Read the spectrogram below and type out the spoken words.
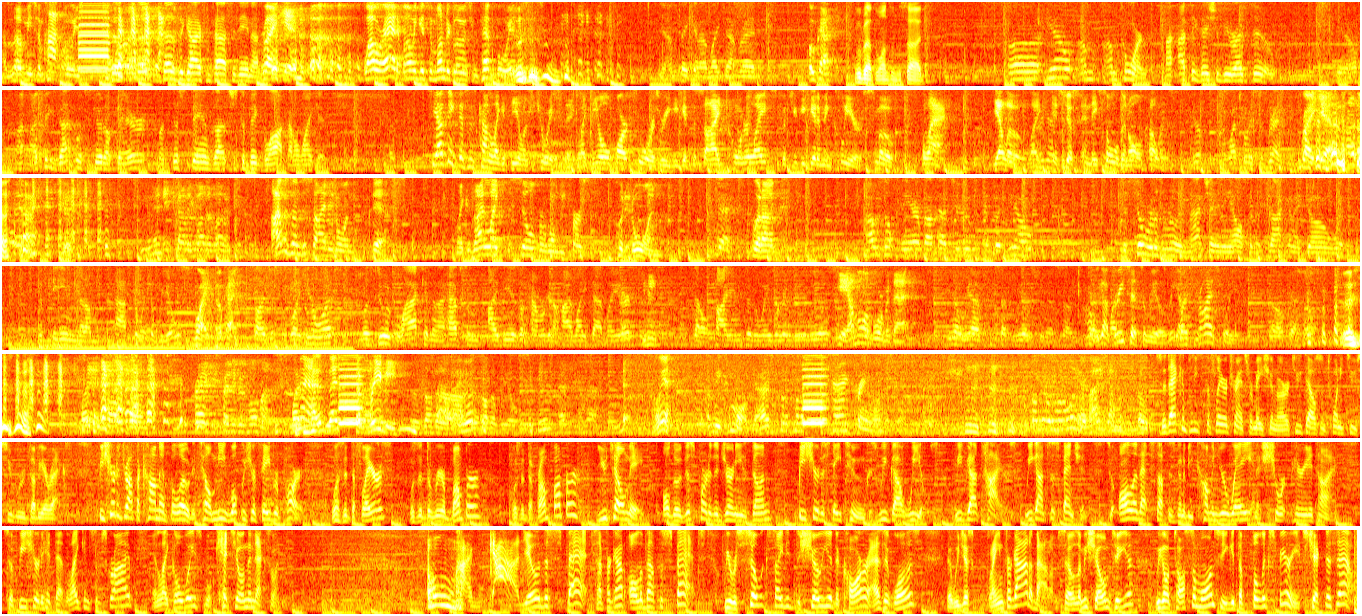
I love me some hot boys. says, says, says the guy from Pasadena. Right, yeah. While we're at it, why don't we get some underglows from Pep Boys? Yeah, I'm thinking I'd like that red. Okay. What about the ones on the side? Uh, you know, I'm, I'm torn. I, I think they should be red too. You know, I, I think that looks good up there, but this stands out. It's just a big block. I don't like it. See, I think this is kind of like a dealer's choice thing, like the old Mark IVs where you could get the side corner lights, but you could get them in clear, smoke, black, yellow. Like Okay. it's just, and they sold in all colors. Yep. And my choice is red. Right. Yeah. Any color you want to I was undecided on this, like, cause I liked the silver when we first put it on, Yeah. but um, I was up in the air about that too, but you know, the silver doesn't really match anything else, and it's not going to go with the theme that I'm after with the wheels. right. Okay. So I just was like, you know what? Let's do it black, and then I have some ideas on how we're going to highlight that later. That'll tie into the way we're going to do the wheels. Yeah, I'm on board with that. You know, we have two sets of wheels for this, so. Oh, we got might- three sets of wheels. We got a might- surprise for you. Oh, okay. might be. Craig, you spend a bit more money. Might, Man, might that's, be that's a freebie. those other, uh, those other wheels. Oh yeah. I mean, come on, guys, put a motherfucking tag frame on this one. So that completes the flare transformation on our 2022 Subaru WRX. Be sure to drop a comment below to tell me what was your favorite part. Was it the flares? Was it the rear bumper? Was it the front bumper? You tell me. Although this part of the journey is done, be sure to stay tuned because we've got wheels, we've got tires, we got suspension. So all of that stuff is going to be coming your way in a short period of time. So be sure to hit that like and subscribe, and like always, we'll catch you on the next one. Oh my god, yo, the spats. I forgot all about the spats. We were so excited to show you the car as it was that we just plain forgot about them. So let me show them to you. We're gonna toss them on so you get the full experience. Check this out.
